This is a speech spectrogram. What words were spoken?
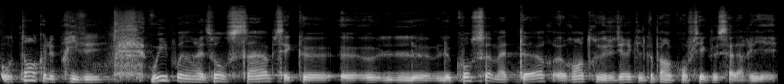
autant que le privé. Oui, pour une raison simple, c'est que euh, le, consommateur rentre, je dirais, quelque part en conflit avec le salarié.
